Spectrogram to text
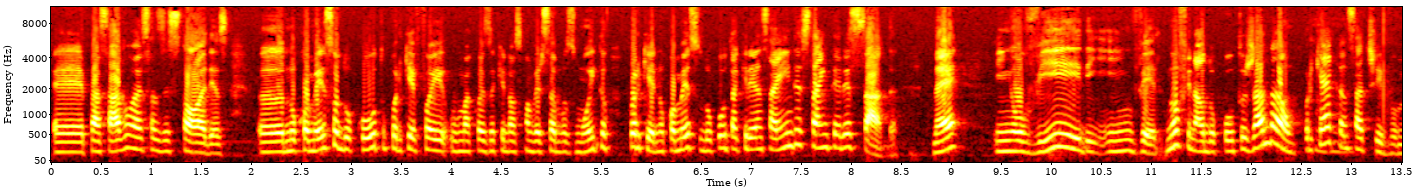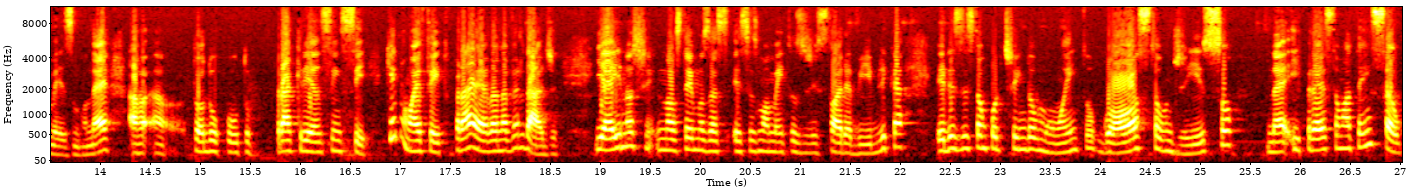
é, passavam essas histórias uh, no começo do culto, porque foi uma coisa que nós conversamos muito, porque no começo do culto a criança ainda está interessada, né? Em ouvir e em ver. No final do culto já não, porque é uhum. é cansativo mesmo, né? A, a, todo o culto para a criança em si, que não é feito para ela, na verdade. E aí nós, nós temos as, esses momentos de história bíblica, eles estão curtindo muito, gostam disso, né? E prestam atenção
